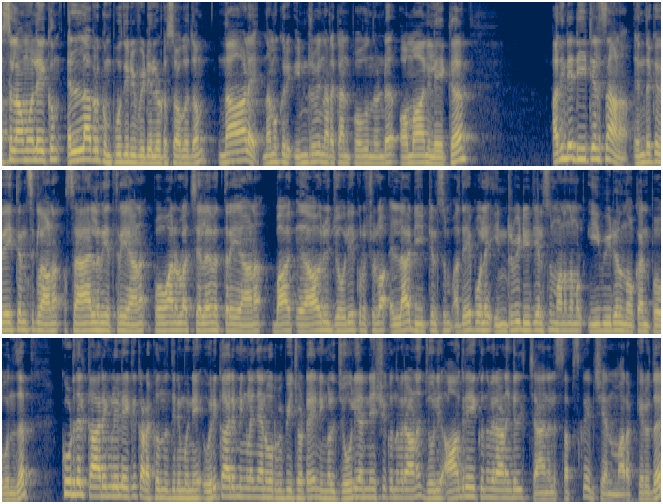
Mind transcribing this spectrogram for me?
അസ്സാം വലൈക്കും എല്ലാവർക്കും പുതിയൊരു വീഡിയോയിലോട്ട് സ്വാഗതം. നാളെ നമുക്കൊരു ഇന്റർവ്യൂ നടക്കാൻ പോകുന്നുണ്ട് ഒമാനിലേക്ക്. അതിന്റെ ഡീറ്റെയിൽസ് ആണ്. എന്തൊക്കെ വേക്കൻസികളാണ് സാലറി എത്രയാണ് പോകാനുള്ള ചിലവ് എത്രയാണ് ബാക്കി ആ ഒരു ജോലിയെക്കുറിച്ചുള്ള എല്ലാ ഡീറ്റെയിൽസും അതേപോലെ ഇന്റർവ്യൂ ഡീറ്റെയിൽസുമാണ് നമ്മൾ ഈ വീഡിയോയിൽ നോക്കാൻ പോകുന്നത്. കൂടുതൽ കാര്യങ്ങളിലേക്ക് കടക്കുന്നതിന് മുന്നേ ഒരു കാര്യം നിങ്ങളെ ഞാൻ ഓർമ്മിപ്പിച്ചോട്ടെ. നിങ്ങൾ ജോലി അന്വേഷിക്കുന്നവരാണ് ജോലി ആഗ്രഹിക്കുന്നവരാണെങ്കിൽ ചാനൽ സബ്സ്ക്രൈബ് ചെയ്യാൻ മറക്കരുത്.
